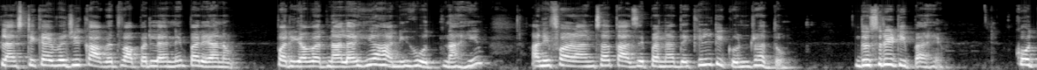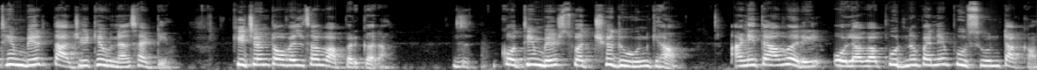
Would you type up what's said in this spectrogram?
प्लॅस्टिकऐवजी कागद वापरल्याने पर्यान पर्यावरणालाही हानी होत नाही आणि फळांचा ताजेपणा देखील टिकून राहतो. दुसरी टीप आहे कोथिंबीर ताजी ठेवण्यासाठी. किचन टॉवेलचा वापर करा. ज कोथिंबीर स्वच्छ धुवून घ्या आणि त्यावरील ओलावा पूर्णपणे पुसून टाका.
